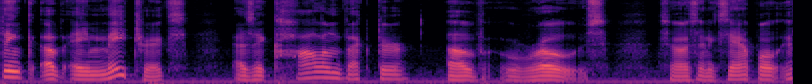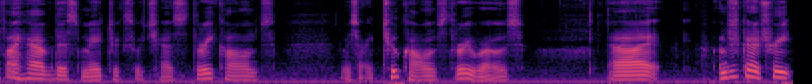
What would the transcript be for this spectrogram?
think of a matrix as a column vector of rows. So as an example, if I have this matrix which has three columns, I'm sorry, two columns, three rows, uh, I'm just going to treat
